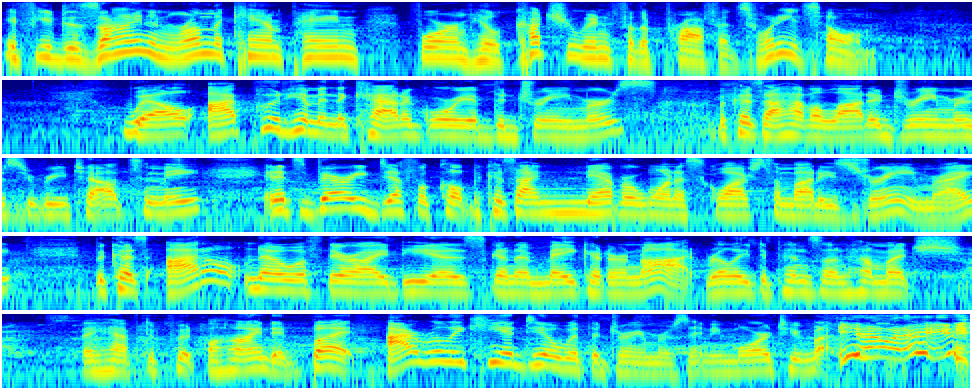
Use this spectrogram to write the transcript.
If you design and run the campaign for him, he'll cut you in for the profits. What do you tell him? Well, I put him in the category of the dreamers because I have a lot of dreamers who reach out to me. And it's very difficult because I never want to squash somebody's dream, right? Because I don't know if their idea is going to make it or not. Really depends on how much they have to put behind it. But I really can't deal with the dreamers anymore too much. You know what I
